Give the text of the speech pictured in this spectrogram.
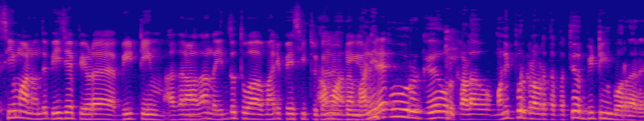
சீமான் வந்து பிஜேபியோட பி டீம் அதனாலதான் அந்த இந்துத்துவா மாதிரி பேசிட்டு அப்படிங்கிறது. மணிப்பூருக்கு ஒரு கல மணிப்பூர் கலவரத்தை பத்தி ஒரு மீட்டிங் போடுறாரு.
